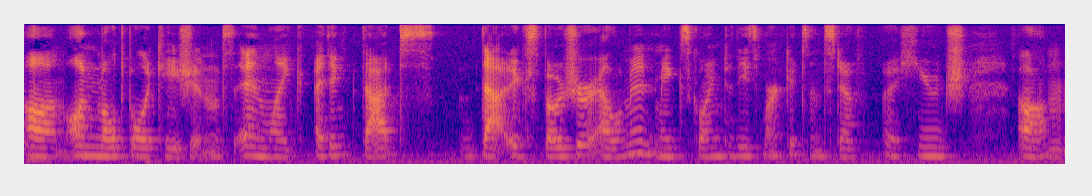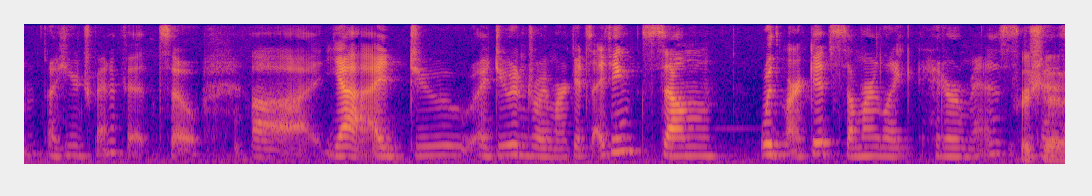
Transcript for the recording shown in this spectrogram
um, on multiple occasions. And like I think that's that exposure element makes going to these markets and stuff a huge um, a huge benefit. So uh, yeah, I do I do enjoy markets. I think some with markets, some are like hit or miss For sure.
